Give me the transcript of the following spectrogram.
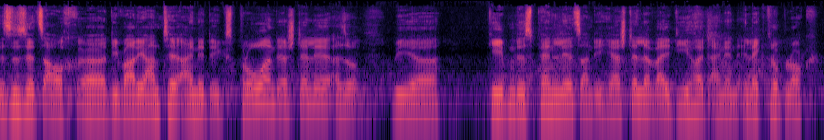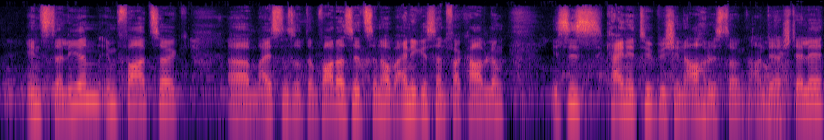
Das ist jetzt auch äh, die Variante INET-X Pro an der Stelle. Also wir geben das Panel jetzt an die Hersteller, weil die halt einen Elektroblock installieren im Fahrzeug, äh, meistens unter dem Fahrersitz und haben einiges an Verkabelung. Es ist keine typische Nachrüstung an der Stelle,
